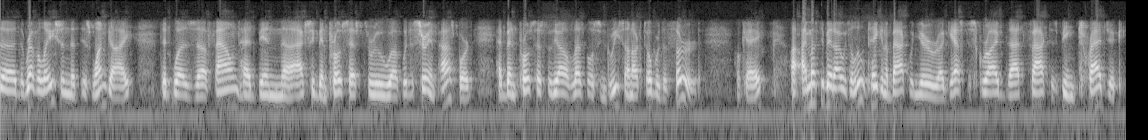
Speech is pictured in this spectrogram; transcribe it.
uh, the revelation that this one guy that was uh, found had been uh, actually been processed through uh, with a Syrian passport had been processed through the Isle of Lesbos in Greece on October the third. Okay, I must admit I was a little taken aback when your uh, guest described that fact as being tragic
